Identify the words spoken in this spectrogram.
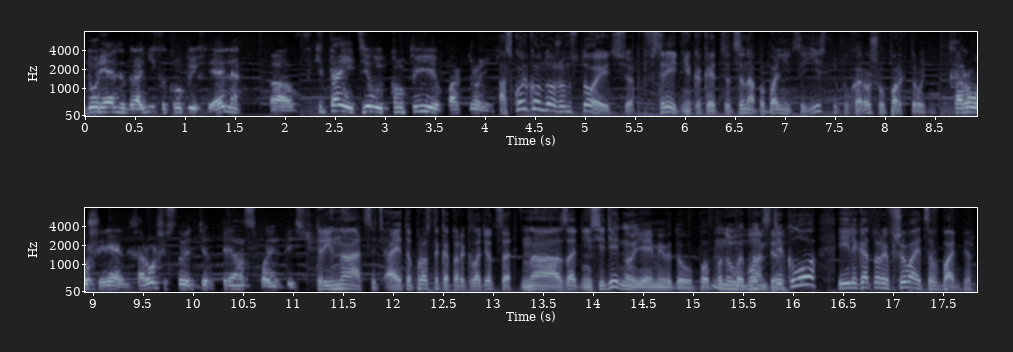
до реально дорогих и крутых. Реально э, в Китае делают крутые парктроники. А сколько он должен стоить? В средняя какая-то цена по больнице есть тут у хорошего парктроника? Хороший, реально хороший, стоит где-то 13,5 тысяч. 13. А это просто который кладется на заднее сиденье, ну, я имею в виду по- под, Ну, в под- под стекло, или который вшивается в бампер?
